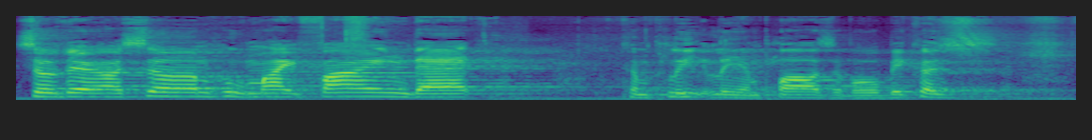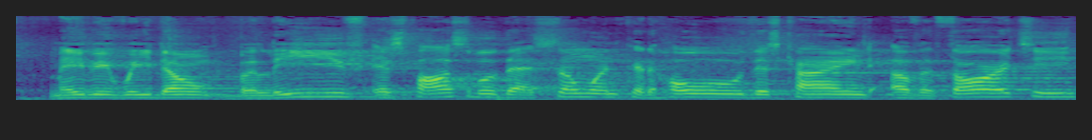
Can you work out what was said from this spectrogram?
So there are some who might find that completely implausible because maybe we don't believe it's possible that someone could hold this kind of authority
